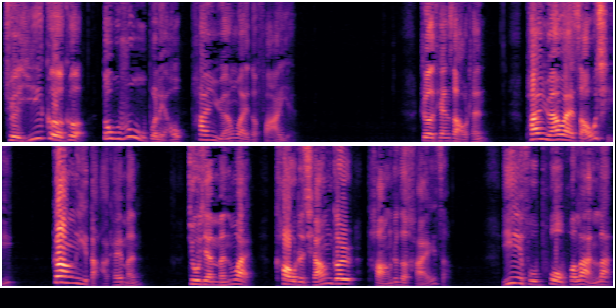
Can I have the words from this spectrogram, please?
却一个个都入不了潘员外的法眼。这天早晨，潘员外早起，刚一打开门，就见门外靠着墙根躺着个孩子，衣服破破烂烂。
